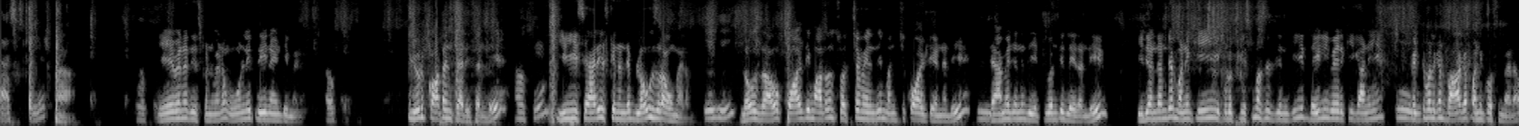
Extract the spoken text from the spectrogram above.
Last colour? ఏవైనా తీసుకోండి madam. Only three ninety madam. Okay. Pure cotton saris అండి. ఓకే. ఈ శారీస్కి ఏంటంటే బ్లౌజ్ రావు మేడం. బ్లౌజ్ రావు. క్వాలిటీ మాత్రం స్వచ్ఛమైనది మంచి క్వాలిటీ అనేది డ్యామేజ్ అనేది ఎటువంటి లేదండి. ఇది ఏంటంటే మనకి ఇప్పుడు క్రిస్మస్ సీజన్కి డైలీ వేర్కి కానీ పెట్టుబడి కానీ బాగా పనికొస్తుంది మేడం.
